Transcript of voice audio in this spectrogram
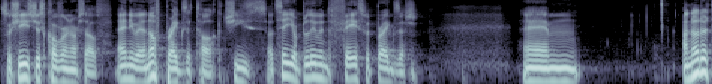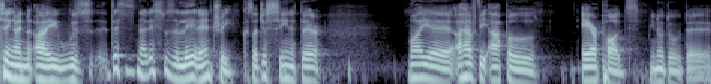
So she's just covering herself. Anyway, enough Brexit talk. Jeez, I'd say you're blue in the face with Brexit. Um, another thing I, I was this is now this was a late entry because I just seen it there. My uh, I have the Apple AirPods, you know the the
